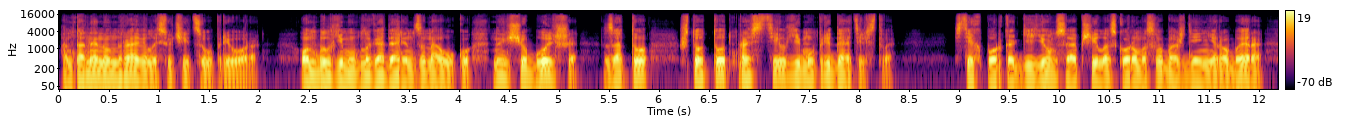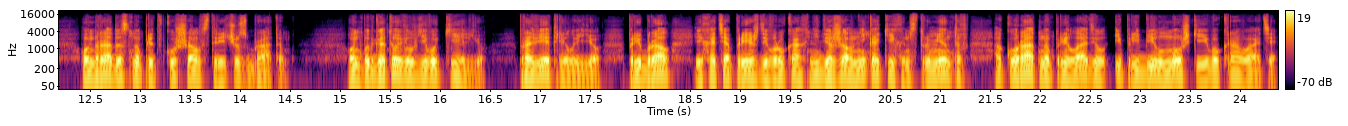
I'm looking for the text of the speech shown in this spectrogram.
Антонену нравилось учиться у Приора. Он был ему благодарен за науку, но еще больше за то, что тот простил ему предательство. С тех пор, как Гийом сообщил о скором освобождении Робера, он радостно предвкушал встречу с братом. Он подготовил его келью, проветрил ее, прибрал и, хотя прежде в руках не держал никаких инструментов, аккуратно приладил и прибил ножки его кровати,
